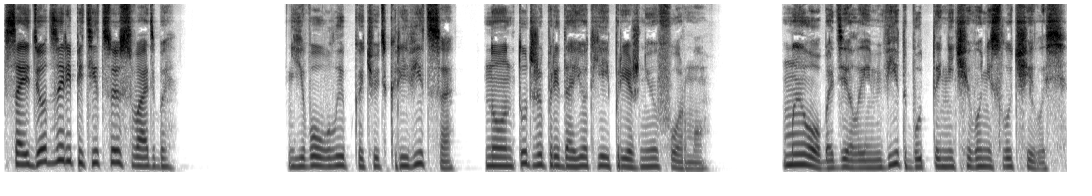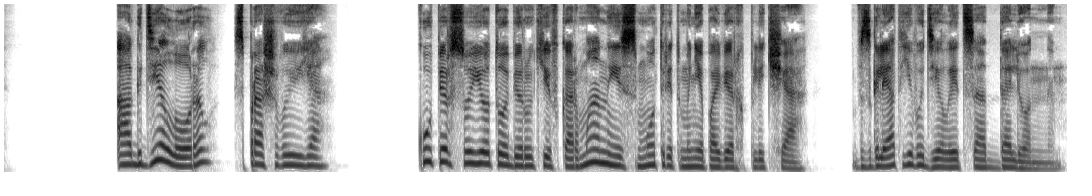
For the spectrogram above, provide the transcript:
«Сойдет за репетицию свадьбы». Его улыбка чуть кривится, но он тут же придает ей прежнюю форму. Мы оба делаем вид, будто ничего не случилось. «А где Лорел?» — спрашиваю я. Купер сует обе руки в карманы и смотрит мне поверх плеча. Взгляд его делается отдаленным.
